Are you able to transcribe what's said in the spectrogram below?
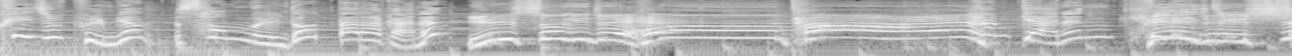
퀴즈 풀면 선물도 따라가는 일석이조의 행운 타임 함께하는 퀴즈쇼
